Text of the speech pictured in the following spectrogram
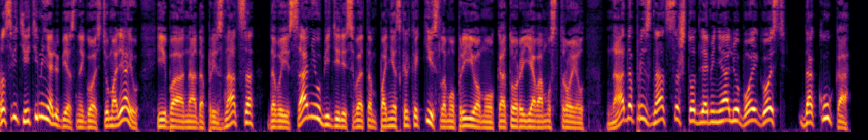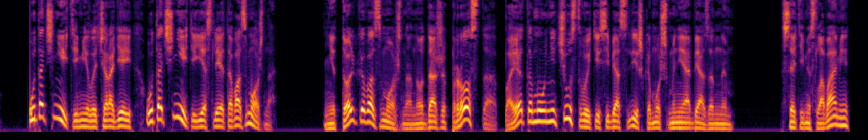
Просветите меня, любезный гость, умоляю, ибо, надо признаться, да вы и сами убедились в этом по несколько кислому приему, который я вам устроил. Надо признаться, что для меня любой гость — да кука. Уточните, милый чародей, уточните, если это возможно». «Не только возможно, но даже просто, поэтому не чувствуйте себя слишком уж мне обязанным». С этими словами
